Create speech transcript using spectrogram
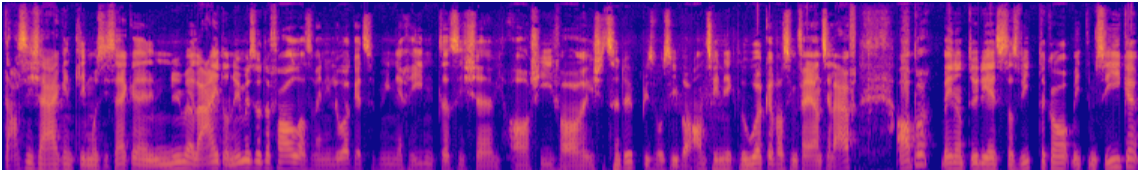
das ist eigentlich, muss ich sagen, nicht mehr, leider nicht mehr so der Fall. Also wenn ich schaue jetzt auf meine Kinder, das ist, äh, ja, Skifahren ist jetzt nicht etwas, wo sie wahnsinnig schauen, was im Fernsehen läuft. Aber wenn natürlich jetzt das weitergeht mit dem Siegen,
